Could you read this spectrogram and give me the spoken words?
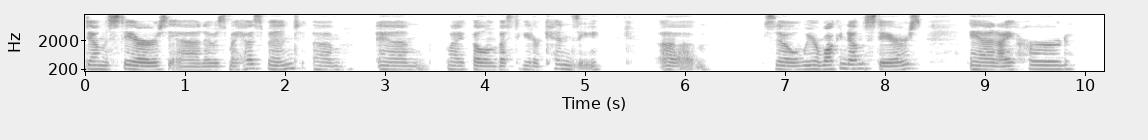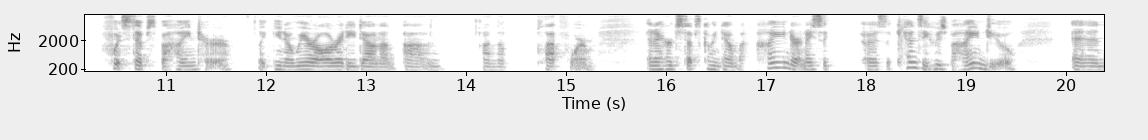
down the stairs, and it was my husband um, and my fellow investigator Kenzie. Um, so we were walking down the stairs, and I heard footsteps behind her. Like, you know, we were already down on on on the platform, and I heard steps coming down behind her. And I said, I said, Kenzie, who's behind you? And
